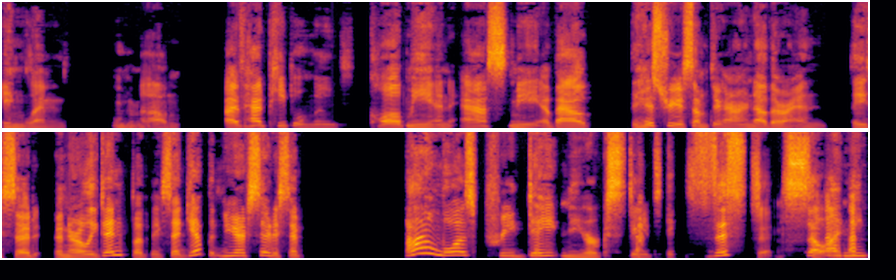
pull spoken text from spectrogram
England. Mm-hmm. Um, I've had people who called me and asked me about the history of something or another. And they said an early date, but they said, yeah, but New York City I said, our laws predate New York State's existence. So I mean,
